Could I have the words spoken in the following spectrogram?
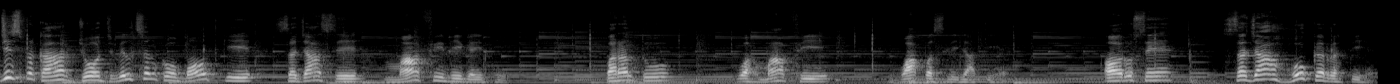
जिस प्रकार जॉर्ज विल्सन को मौत की सजा से माफ़ी दी गई थी, परंतु वह माफ़ी वापस ली जाती है। और उसे सजा होकर रहती है।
